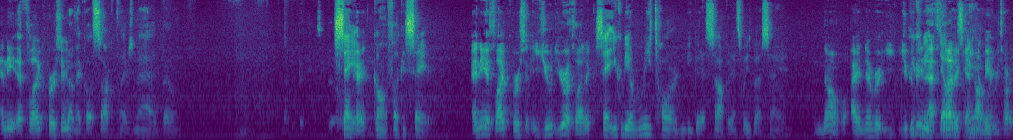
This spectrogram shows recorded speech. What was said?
any athletic you person. gotta make all the soccer players mad, bro. Say okay. it. Go on, fucking say it. Any athletic person. You you're athletic. Say it. You could be a retard and be good at soccer. That's what he's about to say. No, I never. You, you could could be, be an athletic and not be hell. retarded.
